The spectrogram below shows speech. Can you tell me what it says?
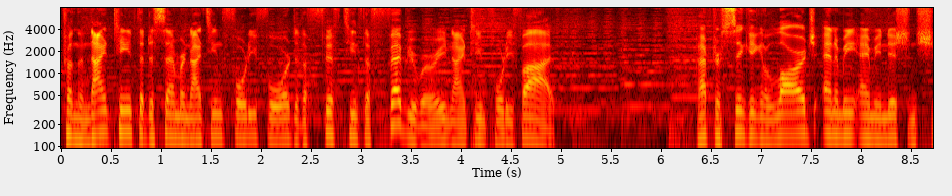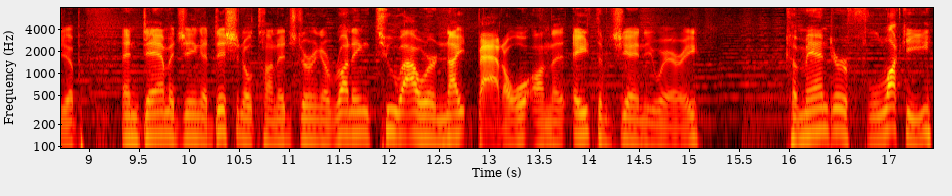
from the 19th of December 1944 to the 15th of February 1945. After sinking a large enemy ammunition ship and damaging additional tonnage during a running 2-hour night battle on the 8th of January, Commander Fluckey,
